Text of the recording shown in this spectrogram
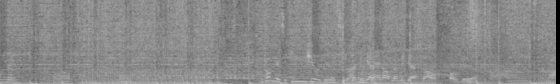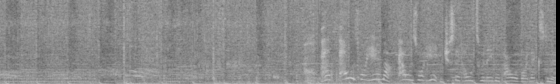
The problem is, if you use your ability, like, Let me get dead. us out. Let me get us out. Oh dear. Power's right here, Matt. Power's right here. You just said hold to enable power right next to me.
